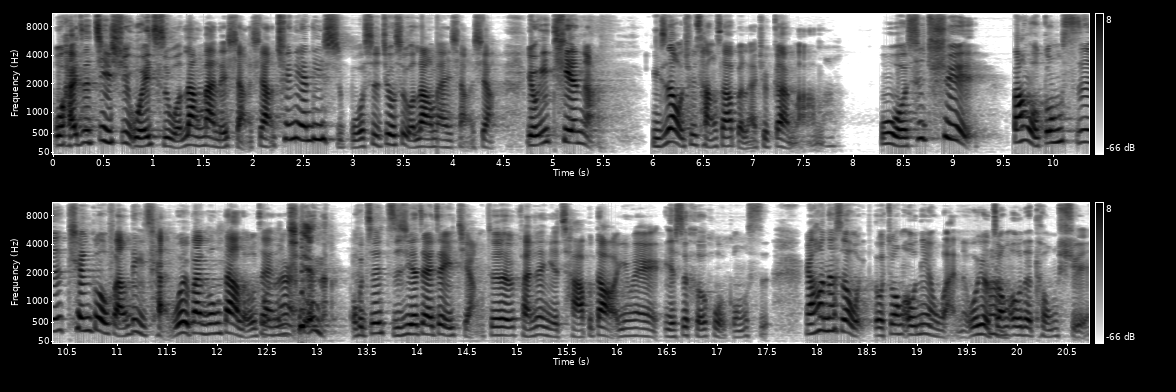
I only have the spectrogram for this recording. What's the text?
我还是继续维持我浪漫的想象，去念历史博士就是我浪漫想象。有一天呢，你知道我去长沙本来去干嘛吗？我是去。帮我公司添购房地产，我有办公大楼在那儿。天哪！我直接直接在这里讲，这反正也查不到，因为也是合伙公司。然后那时候我我中欧念完了，我有中欧的同学，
